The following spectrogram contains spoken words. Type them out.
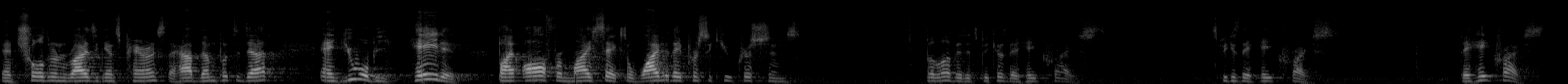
and children rise against parents to have them put to death, and you will be hated by all for my sake. So why do they persecute Christians? Beloved, it's because they hate Christ. It's because they hate Christ. They hate Christ.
